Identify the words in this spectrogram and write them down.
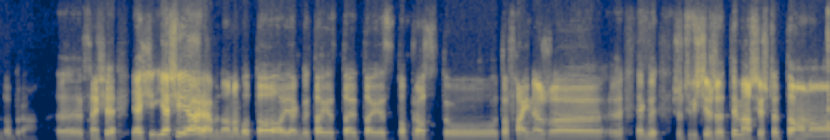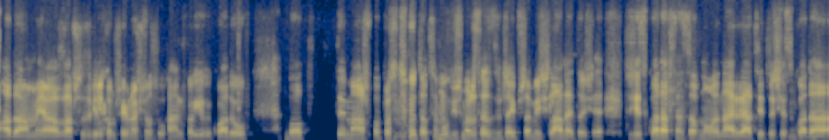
dobra. E, w sensie ja się, ja się jaram, no, no bo to jakby to jest, to, to jest po prostu to fajne, że e, jakby rzeczywiście, że ty masz jeszcze to, no Adam, ja zawsze z wielką przyjemnością słuchałem twoich wykładów, bo ty masz po prostu to, co mówisz, masz zazwyczaj przemyślane. To się, to się składa w sensowną narrację, to się składa,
